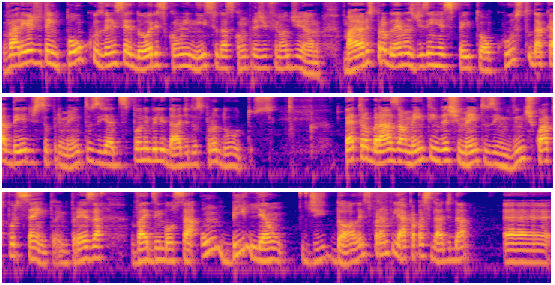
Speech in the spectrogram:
Varejo tem poucos vencedores com o início das compras de final de ano. Maiores problemas dizem respeito ao custo da cadeia de suprimentos e à disponibilidade dos produtos. Petrobras aumenta investimentos em 24%. A empresa vai desembolsar 1 bilhão de dólares para ampliar a capacidade da é,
